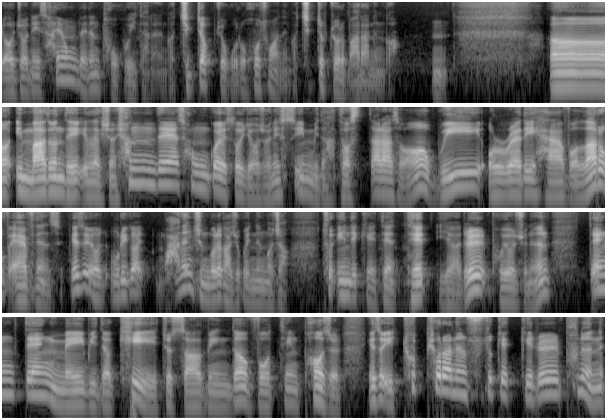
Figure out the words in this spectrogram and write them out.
여전히 사용되는 도구이다라는 거. 직접적으로 호소하는 거, 직접적으로 말하는 거. 음. 어, in modern day election 현대 선거에서 여전히 쓰입니다. thus 따라서 we already have a lot of evidence. 그래서 여, 우리가 많은 증거를 가지고 있는 거죠. to indicate that that 이하를 보여주는 땡땡 may be the key to solving the voting puzzle. 그래서 이 투표라는 수수께끼를 푸는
